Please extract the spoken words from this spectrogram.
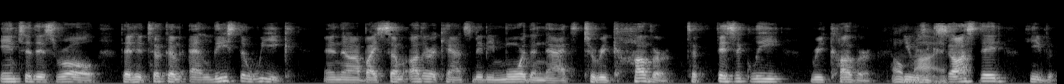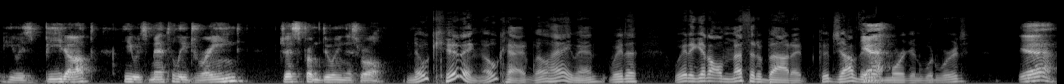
into this role that it took him at least a week, and uh, by some other accounts, maybe more than that, to recover, to physically recover. Oh, he was my. exhausted. He he was beat up. He was mentally drained just from doing this role. No kidding. Okay. Well, hey, man, way to way to get all method about it. Good job there, Yeah. Morgan Woodward. Yeah,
